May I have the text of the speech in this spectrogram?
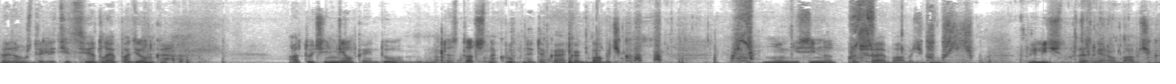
потому что летит светлая подъемка, от очень мелкой до достаточно крупной такая, как бабочка. Ну, не сильно большая бабочка. Приличных размеров бабочка.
